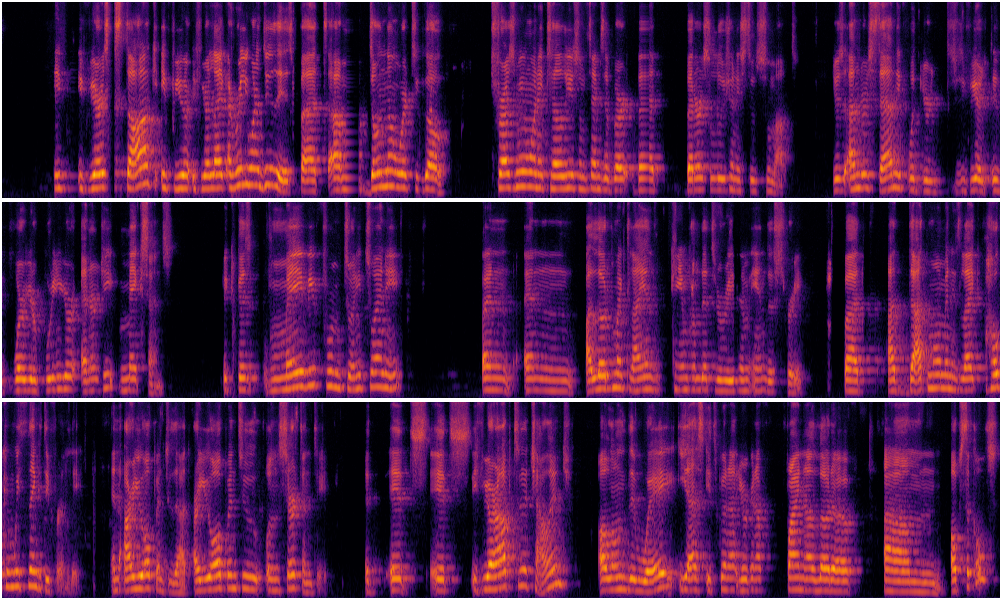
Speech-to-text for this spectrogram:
If if you're stuck if you're if you're like i really want to do this but um, don't know where to go trust me when i tell you sometimes the ber- better solution is to zoom out. Just understand if what you're if you're if where you're putting your energy makes sense. Because maybe from 2020 and and a lot of my clients came from the tourism industry. But at that moment it's like how can we think differently? And are you open to that? Are you open to uncertainty? It, it's it's if you're up to the challenge along the way yes it's gonna you're gonna find a lot of um, obstacles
